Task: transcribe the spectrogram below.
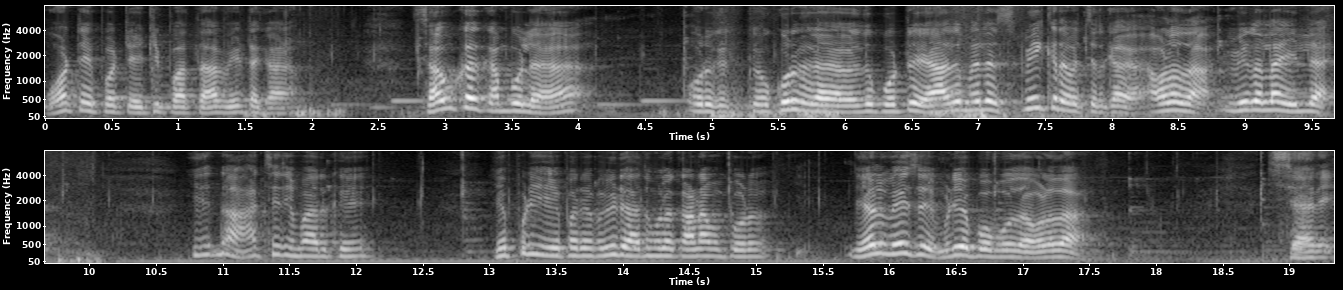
ஓட்டை போட்டு எட்டி பார்த்தா வீட்டை காணும் சவுக்க கம்பில் ஒரு கு- குறுக்கு இது போட்டு அது மேலே ஸ்பீக்கரை வச்சுருக்காங்க. அவ்வளோதான் வீடெல்லாம் இல்லை. இது என்ன ஆச்சரியமாக இருக்குது எப்படி இப்போ வீடு அதுங்களை காணாமல் போடும்? ஏழு வயசு முடிய போகும்போது அவ்வளோதான் சரி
